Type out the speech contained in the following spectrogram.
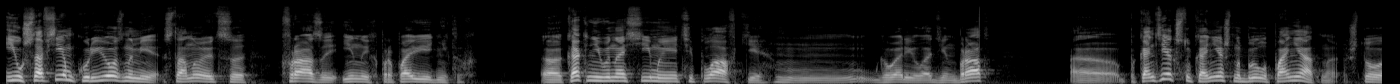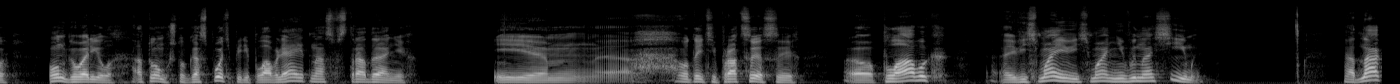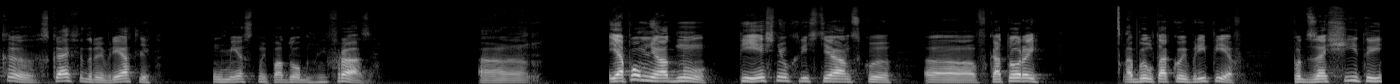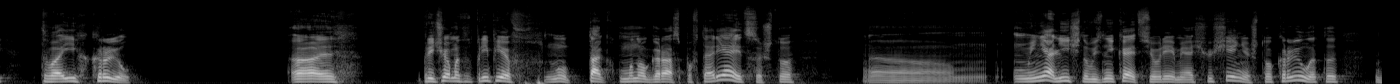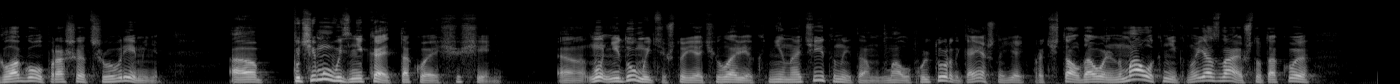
и уж совсем курьезными становятся фразы иных проповедников. «Э, «Как невыносимы эти плавки», — говорил один брат. Э, по контексту, конечно, было понятно, что Он говорил о том, что Господь переплавляет нас в страданиях. И э, вот эти процессы э, плавок весьма и весьма невыносимы. Однако с кафедры вряд ли уместны подобные фразы. А, я помню одну песню христианскую, э, в которой был такой припев «Под защитой твоих крыл». А, Причем этот припев ну, так много раз повторяется, что э, у меня лично возникает все время ощущение, что крыл – это глагол прошедшего времени. А почему возникает такое ощущение? Э, ну, не думайте, что я человек не начитанный, там, малокультурный. Конечно, я прочитал довольно мало книг, но я знаю, что такое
